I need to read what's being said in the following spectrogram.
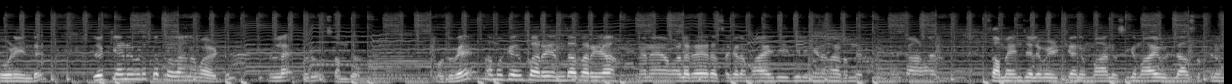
തോണിയുണ്ട് ഇതൊക്കെയാണ് ഇവിടുത്തെ പ്രധാനമായിട്ടും ഉള്ള ഒരു സംഭവം. പൊതുവേ നമുക്ക് പറയാം എന്താ പറയുക അങ്ങനെ വളരെ രസകരമായ രീതിയിൽ ഇങ്ങനെ നടന്നിട്ട് ഇങ്ങനെ കാണാനും സമയം ചെലവഴിക്കാനും മാനസികമായ ഉല്ലാസത്തിനും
